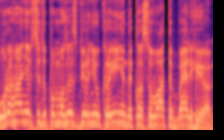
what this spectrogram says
Ураганівці допомогли збірній Україні декласувати Бельгію.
